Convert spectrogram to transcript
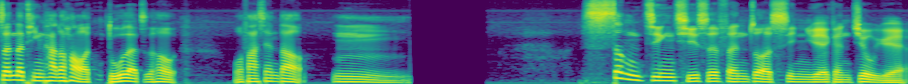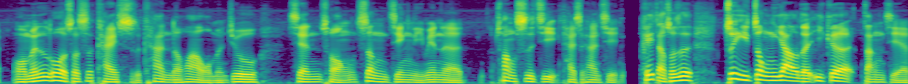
真的听他的话，我读了之后，我发现到，嗯，圣经其实分作新约跟旧约。我们如果说是开始看的话，我们就先从圣经里面的创世纪开始看起，可以讲说是最重要的一个章节。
